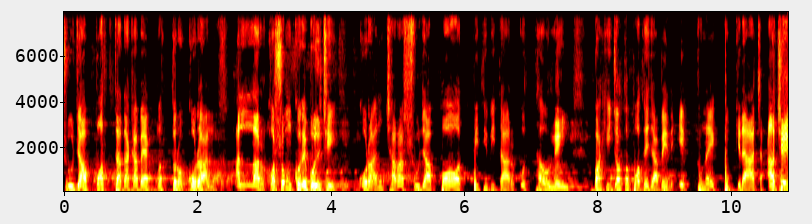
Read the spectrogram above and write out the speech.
সুজা পথটা দেখাবে একমাত্র কোরআন। আল্লাহর কসম করে বলছি, কোরআন ছাড়া সুজা পথ পৃথিবীতে আর কোথাও নেই। বাকি যত পথে যাবেন, একটু না একটু ক্রাচ আছে।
